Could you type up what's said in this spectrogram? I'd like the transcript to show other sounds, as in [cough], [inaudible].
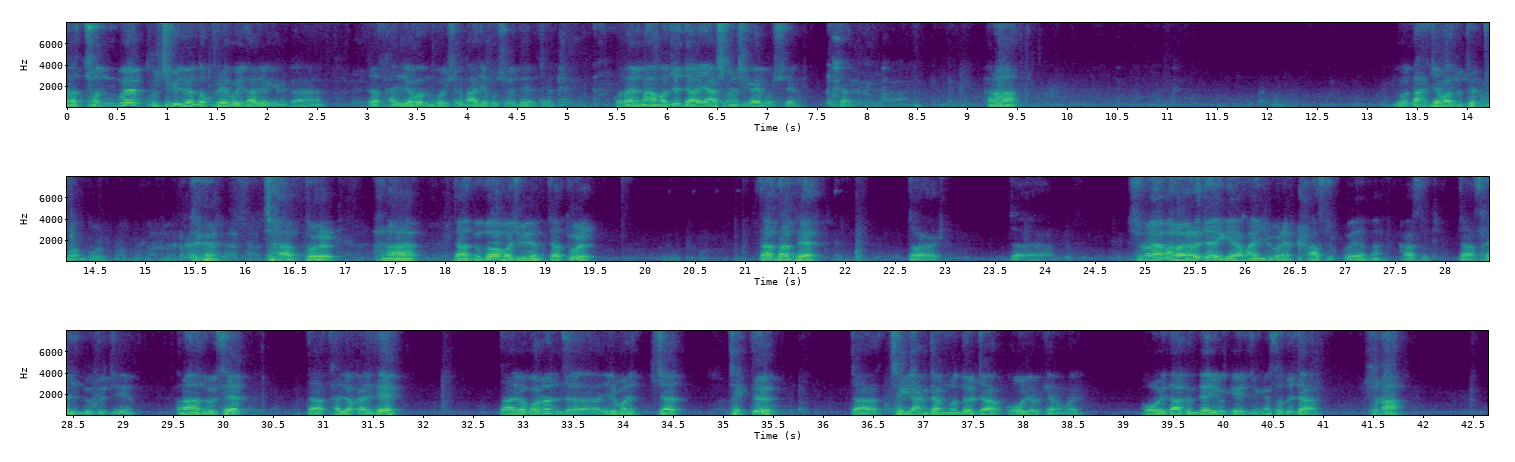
자, 1991년도 프레보이 달력입니다. 자, 달력은 보이시죠? 낮에 보셔도 돼요. 자, 그 다음에 나머지 자, 야심한 시간에 보시죠. 자, 하나. 이거 낮에 봐도 되는 건 뭘. [laughs] 자, 둘. 하나. 자, 누누아 보시면. 자, 둘. 산타페. 자, 자. 신호야마라 그러죠? 이게 아마 일본의 가수일 거예요, 아마. 가수. 자, 사진 누드지. 하나, 둘, 셋. 자, 달력까지 넷. 자, 요거는, 자, 일본의, 자, 책들. 자, 책 양장본들, 자, 그걸 이렇게 하는 거예요. 거기다, 근데 여기 중에서도, 자, 순화.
